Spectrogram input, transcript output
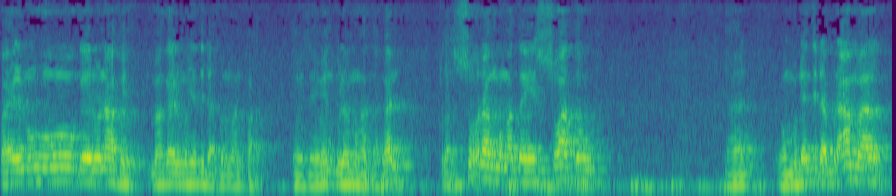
fa ilmuhu ghairu maka ilmunya tidak bermanfaat. Yang beliau mengatakan kalau seseorang mengetahui sesuatu dan kemudian tidak beramal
